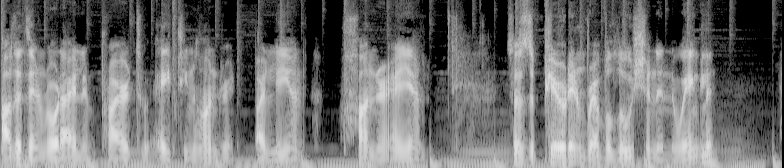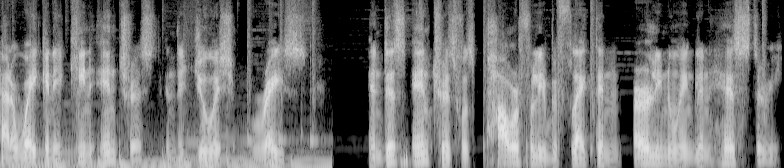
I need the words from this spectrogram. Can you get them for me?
other than Rhode Island prior to 1800 by Leon Hunter AM. says the Puritan Revolution in New England had awakened a keen interest in the Jewish race, and this interest was powerfully reflected in early New England history.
